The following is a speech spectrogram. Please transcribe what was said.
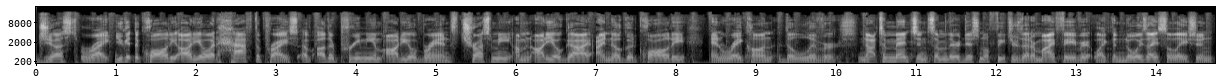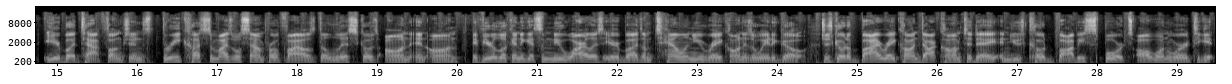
just right. You get the quality audio at half the price of other premium audio brands. Trust me, I'm an audio guy, I know good quality, and Raycon delivers. Not to mention some of their additional features that are my favorite, like the noise isolation, earbud tap functions, three customizable sound profiles, the list goes on and on. If you're looking to get some new wireless earbuds, I'm telling you, Raycon is a way to go. Just go to buyraycon.com today and use code Bobby Sports, all one word, to get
